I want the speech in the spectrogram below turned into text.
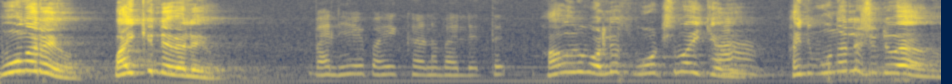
മൂന്നരയോ? ബൈക്കിന്റെ വിലയോ? വലിയ ബൈക്കാണ് വലുത്. അതൊരു വലിയ സ്പോർട്സ് ബൈക്ക് അത്. അതിന് മൂന്നര ലക്ഷം രൂപയാണ്?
